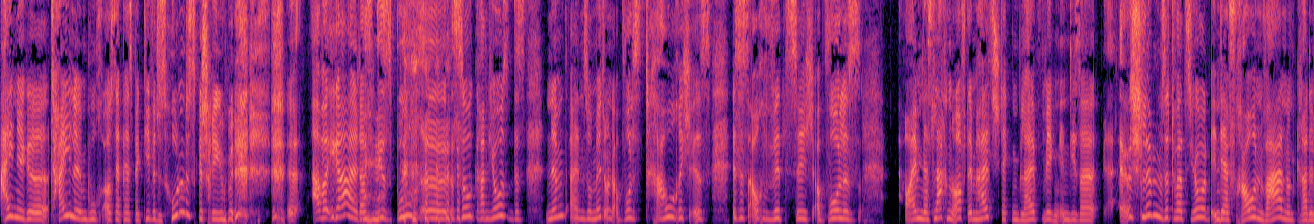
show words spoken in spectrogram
einige Teile im Buch aus der Perspektive des Hundes geschrieben. Äh, aber egal, das, mhm. dieses Buch äh, ist so grandios und das nimmt einen so mit. Und obwohl es traurig ist, ist es auch witzig, obwohl es einem das Lachen oft im Hals stecken bleibt, wegen in dieser äh, schlimmen Situation, in der Frauen waren und gerade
